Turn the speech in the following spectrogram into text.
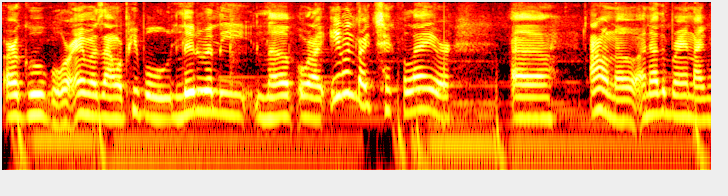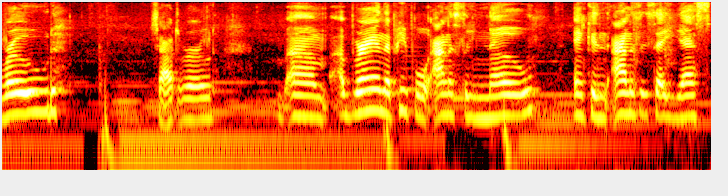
or Google or Amazon where people literally love, or like even like Chick Fil A or uh, I don't know another brand like Rhode, Shout out to Rhode, Um, a brand that people honestly know and can honestly say, yes,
